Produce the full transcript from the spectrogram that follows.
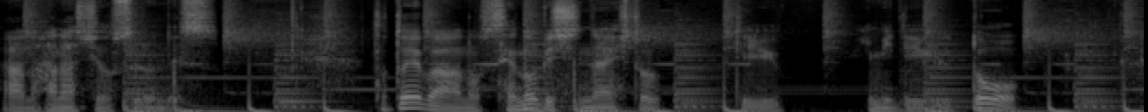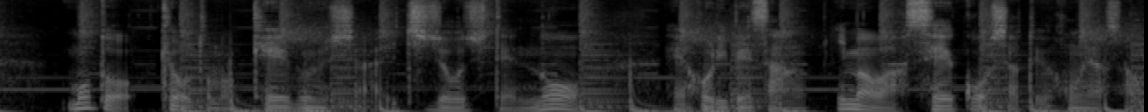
あの話をするんです。例えばあの背伸びしない人っていう意味で言うと元京都の経文社一条辞典の堀部さん。今は成功者という本屋さんを、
